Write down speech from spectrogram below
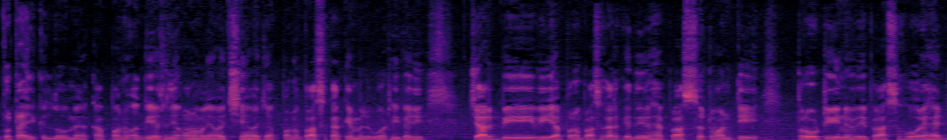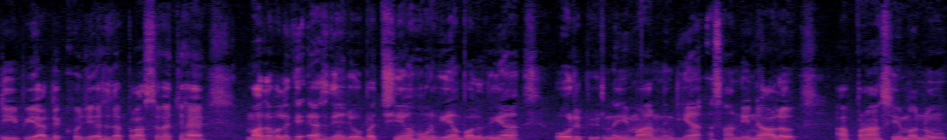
ਤੋਂ 2.5 ਕਿਲੋ ਮਿਲਕ ਆਪਾਂ ਨੂੰ ਅੱਗੇ ਇਸ ਦੀਆਂ ਆਉਣ ਵਾਲੀਆਂ ਵੱਛੀਆਂ ਵਿੱਚ ਆਪਾਂ ਨੂੰ ਪਲੱਸ ਕਰਕੇ ਮਿਲੂਗਾ, ਠੀਕ ਹੈ ਜੀ। ਚਰਬੀ ਵੀ ਆਪਾਂ ਨੂੰ ਪਲੱਸ ਕਰਕੇ ਦੇ ਰਿਹਾ ਹੈ ਪਲੱਸ 20 ਪ੍ਰੋਟੀਨ ਵੀ ਪਲੱਸ ਹੋ ਰਿਹਾ ਹੈ ਡੀਪੀਆਰ ਦੇਖੋ ਜੀ, ਇਸ ਦਾ ਪਲੱਸ ਵਿੱਚ ਹੈ। ਮਤਲਬ ਕਿ ਇਸ ਦੀਆਂ ਜੋ ਬੱਚੀਆਂ ਹੋਣਗੀਆਂ ਬੁੱਲ ਦੀਆਂ ਉਹ ਰਿਪੀਟ ਨਹੀਂ ਮਾਰਨਗੀਆਂ, ਆਸਾਨੀ ਨਾਲ ਆਪਣਾ ਸੀਮਨ ਨੂੰ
